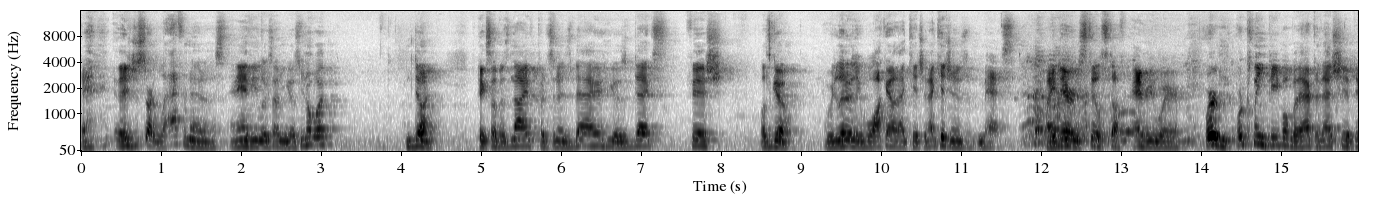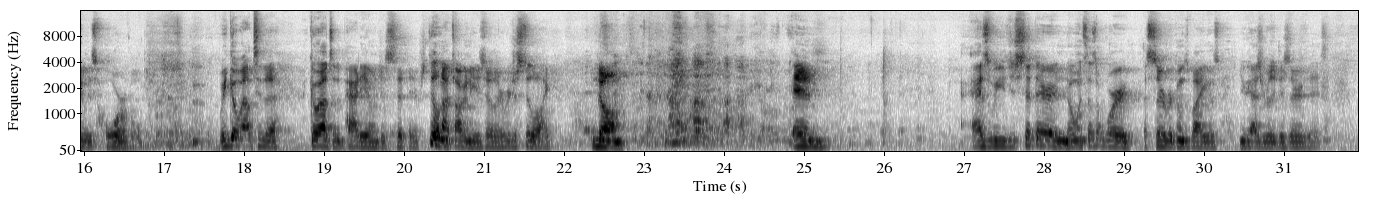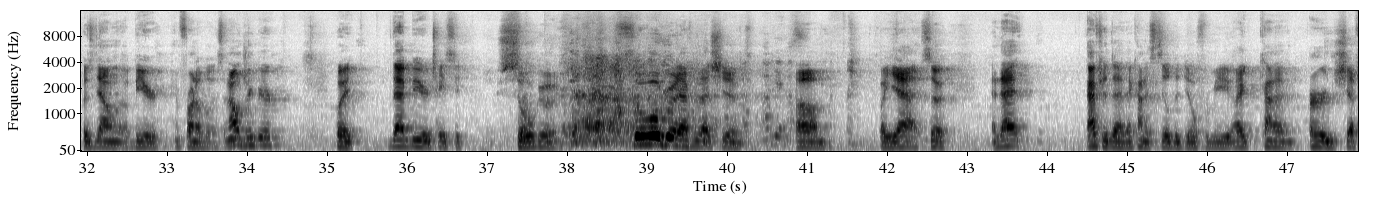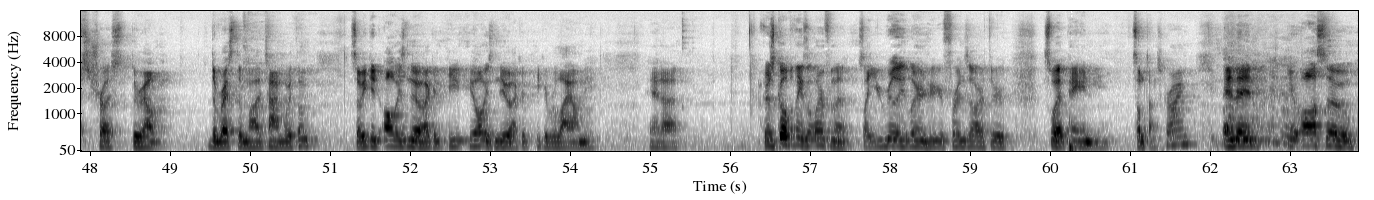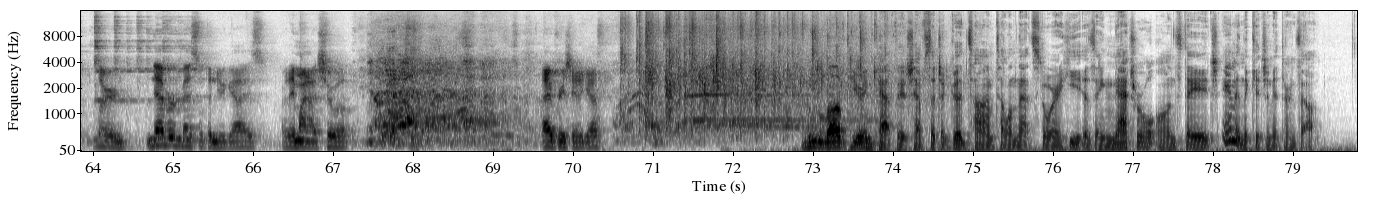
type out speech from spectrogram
And they just start laughing at us. And Anthony looks at him and goes, you know what? I'm done. Picks up his knife, puts it in his bag. He goes, Dex, fish, let's go. We literally walk out of that kitchen. That kitchen is a mess. Like there is still stuff everywhere. We're we're clean people, but after that shift, it was horrible. We go out to the go out to the patio and just sit there, still not talking to each other. We're just still like numb. And as we just sit there and no one says a word, a server comes by. He goes, "You guys really deserve this." Puts down a beer in front of us, and I don't drink beer, but that beer tasted so good, so good after that shift. Um, but yeah, so and that after that, that kind of sealed the deal for me. I kind of earned Chef's trust throughout the rest of my time with him, so he could always know I could. He, he always knew I could. He could rely on me, and uh, there's a couple things I learned from that. It's like you really learn who your friends are through sweat, pain, and sometimes crime, and then you also learn never mess with the new guys or they might not show up. I appreciate it, guys. We loved hearing Catfish have such a good time telling that story. He is a natural on stage and in the kitchen, it turns out.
